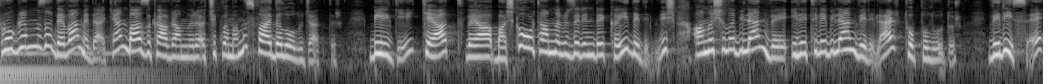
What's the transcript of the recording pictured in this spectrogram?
Programımıza devam ederken bazı kavramları açıklamamız faydalı olacaktır. Bilgi, kağıt veya başka ortamlar üzerinde kayıt edilmiş, anlaşılabilen ve iletilebilen veriler topluluğudur. Veri ise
